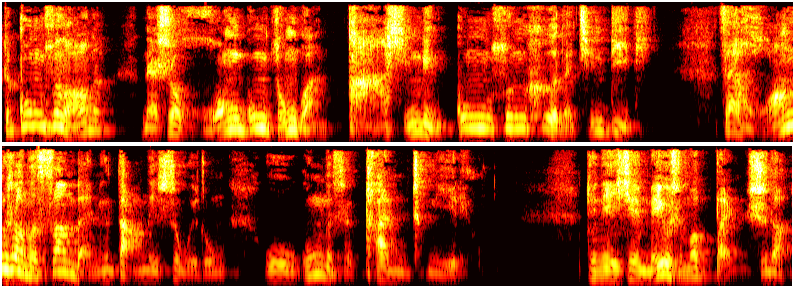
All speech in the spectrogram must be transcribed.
这公孙敖呢，乃是皇宫总管大行令公孙贺的亲弟弟，在皇上的三百名大内侍卫中，武功呢是堪称一流。对那些没有什么本事的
